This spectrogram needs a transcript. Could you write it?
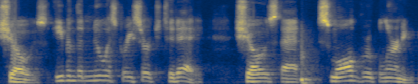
shows, even the newest research today, shows that small group learning,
